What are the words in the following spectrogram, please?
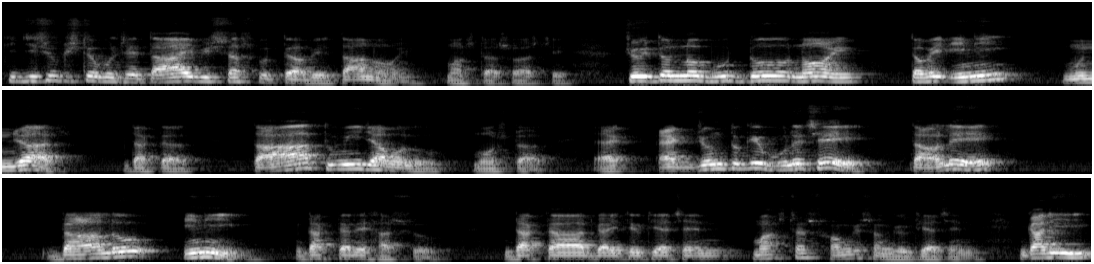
কি যীশুখ্রিস্ট বলছে, তাই বিশ্বাস করতে হবে, তা নয়, মাস্টার সহাসে চৈতন্য বুদ্ধ নয়, তবে ইনি মুঞ্জার ডাক্তার। তা তুমি যা বলো, মাস্টার। এক- একজন তোকে বলেছে, তাহলে দাঁড়াল ইনি, ডাক্তারের হাস্য। ডাক্তার গাড়িতে উঠিয়াছেন, মাস্টার সঙ্গে সঙ্গে উঠিয়াছেন। গাড়ি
